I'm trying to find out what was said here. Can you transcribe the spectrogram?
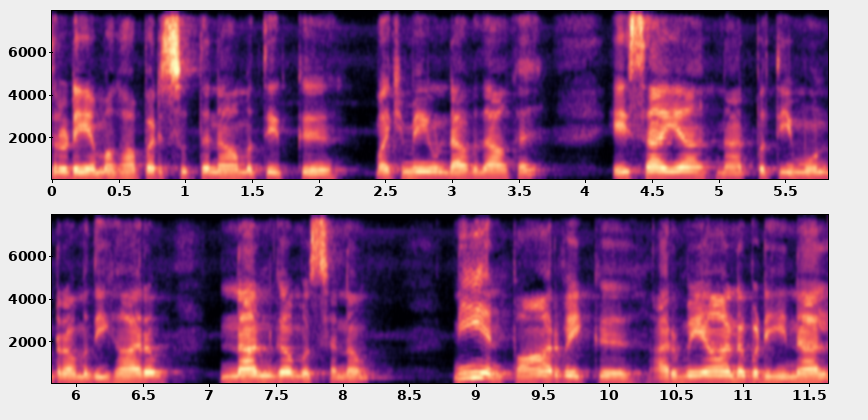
கர்த்தருடைய மகா பரிசுத்த நாமத்திற்கு மகிமை உண்டாவதாக. ஏசாயா நாற்பத்தி மூன்றாம் அதிகாரம் நான்காம் வசனம். நீ என் பார்வைக்கு அருமையானபடியினால்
